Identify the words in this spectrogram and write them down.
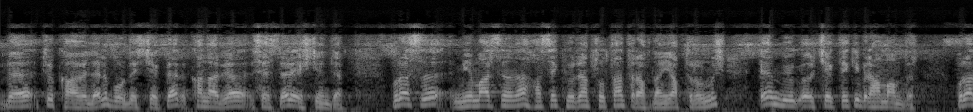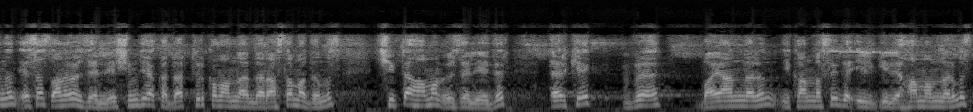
ve Türk kahvelerini burada içecekler. Kanarya sesleri eşliğinde. Burası Mimar Sinan'a Hasek Hürrem Sultan tarafından yaptırılmış en büyük ölçekteki bir hamamdır. Buranın esas ana özelliği şimdiye kadar Türk hamamlarında rastlamadığımız çifte hamam özelliğidir. Erkek ve bayanların yıkanmasıyla ilgili hamamlarımız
